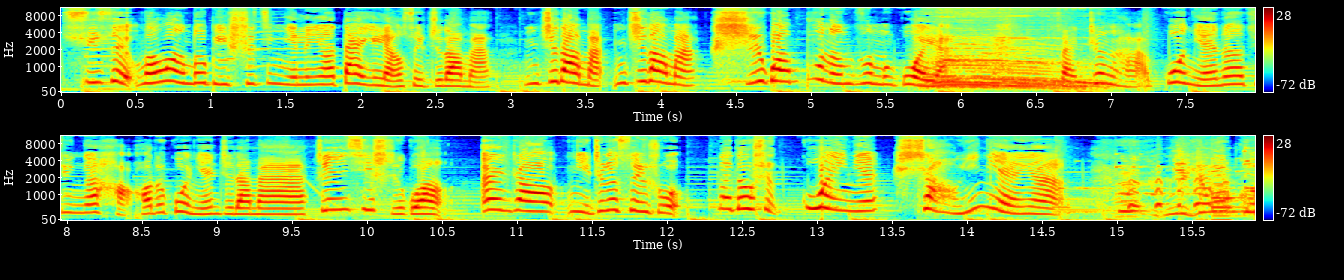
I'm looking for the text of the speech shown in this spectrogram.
虚岁往往都比实际年龄要大一两岁，知道吗？你知道吗？你知道吗？时光不能这么过呀。反正哈，过年呢就应该好好的过年，知道吗？珍惜时光。按照你这个岁数，那都是过一年少一年呀。你给我滚！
